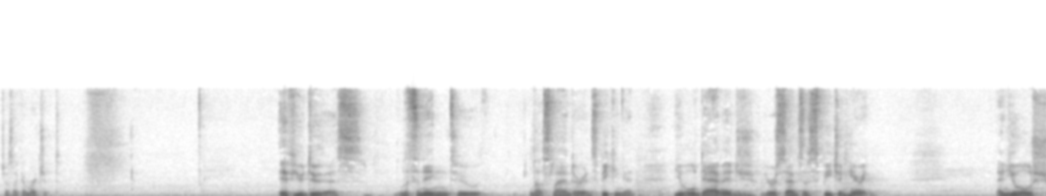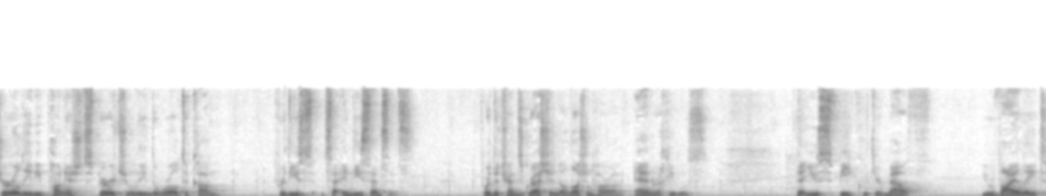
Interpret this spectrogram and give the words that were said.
just like a merchant. If you do this, listening to slander and speaking it, you will damage your sense of speech and hearing. And you will surely be punished spiritually in the world to come for these in these senses, for the transgression of lashon hara and rechilus, that you speak with your mouth, you violate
